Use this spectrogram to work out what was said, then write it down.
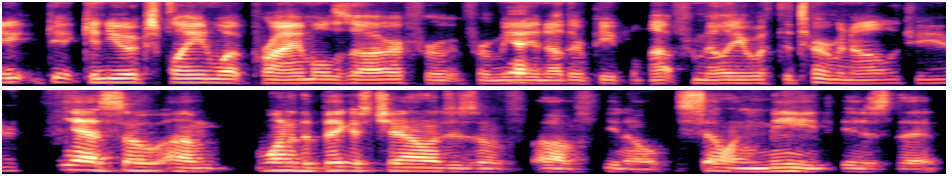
Eh, Can you explain what primals are for, for me Yeah. and other people not familiar with the terminology here? yeah, so um, one of the biggest challenges of, of, you know, selling meat is that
